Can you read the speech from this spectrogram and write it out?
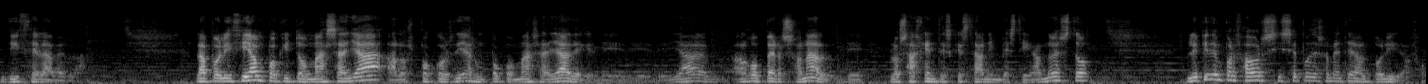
dice la verdad. La policía un poquito más allá, a los pocos días, un poco más allá de, ya algo personal de los agentes que están investigando esto, le piden por favor si se puede someter al polígrafo.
